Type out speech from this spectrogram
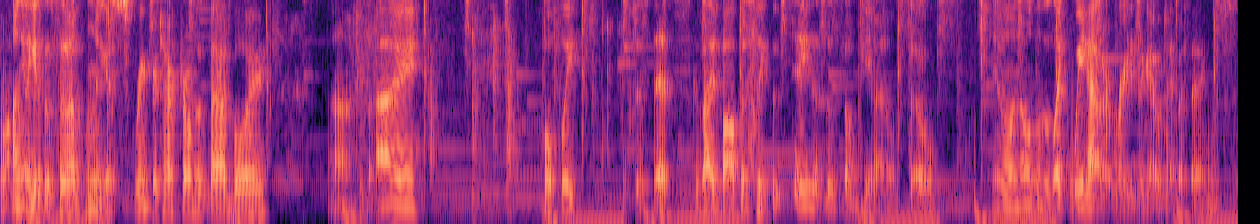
Well, I'm gonna get this set up. I'm gonna get a screen protector on this bad boy. Because uh, I, hopefully, this fits. Because I bought this like the day that this phone came out. So, you know, and all of like, we have it ready to go type of things.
